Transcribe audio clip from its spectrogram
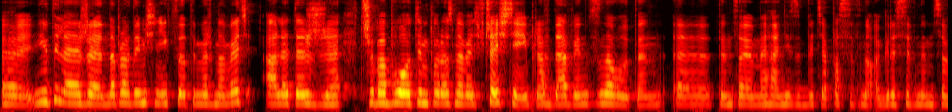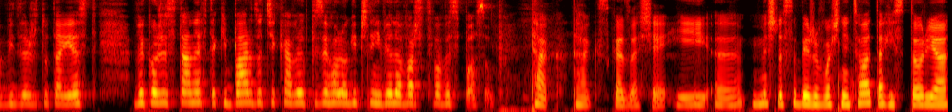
e, nie tyle, że naprawdę mi się nie chce o tym rozmawiać, ale też, że trzeba było o tym porozmawiać wcześniej, prawda? Więc znowu ten, e, ten cały mechanizm bycia pasywno-agresywnym, co widzę, że tutaj jest wykorzystane w taki bardzo ciekawy, psychologiczny i wielowarstwowy sposób. Tak, tak, zgadza się. I e, myślę sobie, że właśnie cała ta historia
